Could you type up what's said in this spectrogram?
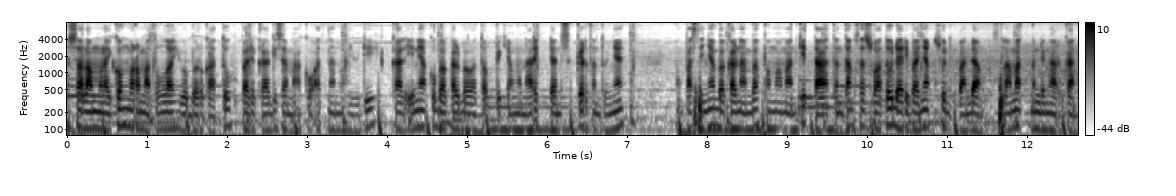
Assalamualaikum warahmatullahi wabarakatuh. Balik lagi sama aku Adnan Wahyudi. Kali ini aku bakal bawa topik yang menarik dan seger tentunya Yang pastinya bakal nambah pemahaman kita tentang sesuatu dari banyak sudut pandang. Selamat mendengarkan.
